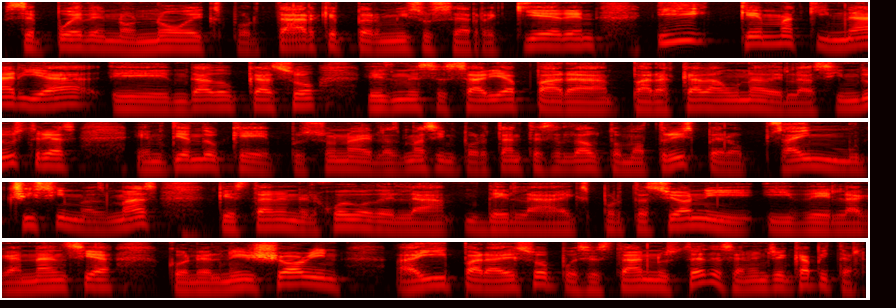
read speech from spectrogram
se pueden o no exportar, qué permisos se requieren y qué maquinaria, en dado caso, es necesaria para, para cada una de las industrias. Entiendo que pues una de las más importantes es la automotriz, pero pues hay muchísimas más que están en el juego de la, de la exportación y, de la ganancia con el nearshoring. Ahí para eso pues están ustedes en Engine Capital.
